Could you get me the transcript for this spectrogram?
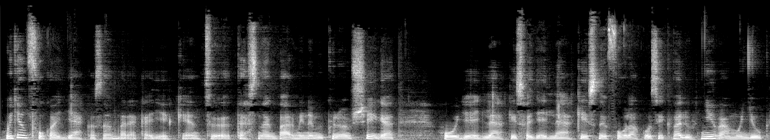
Hogyan fogadják az emberek egyébként? Tesznek bármi nemű különbséget, hogy egy lelkész vagy egy lelkésznő foglalkozik velük? Nyilván mondjuk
